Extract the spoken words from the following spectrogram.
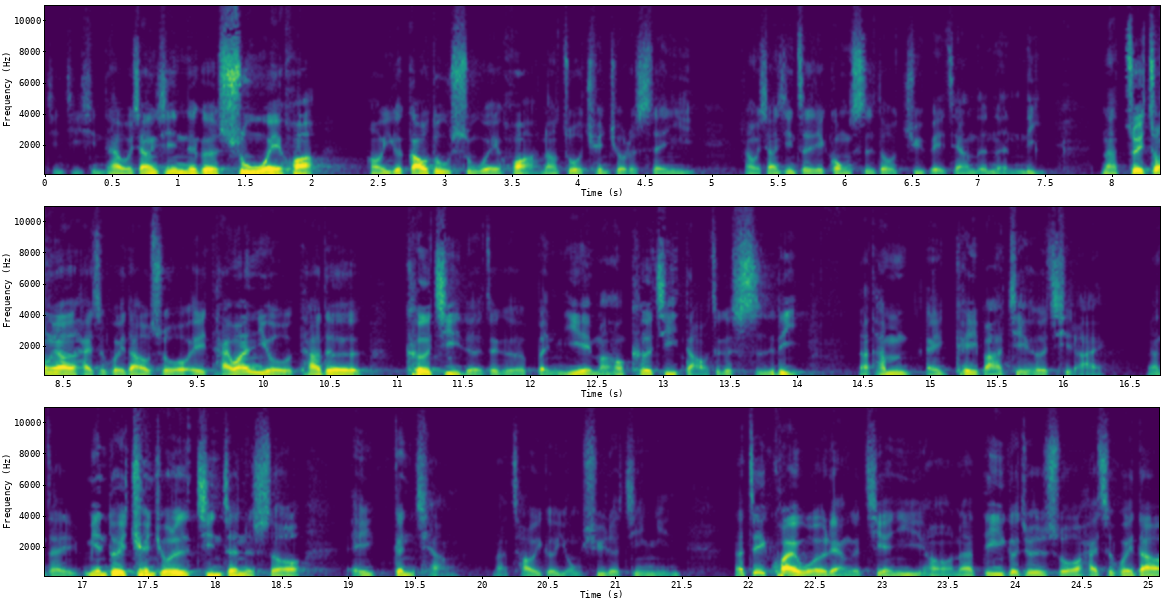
经济形态，我相信那个数位化，好一个高度数位化，然后做全球的生意。那我相信这些公司都具备这样的能力。那最重要的还是回到说，哎，台湾有它的科技的这个本业嘛，哈，科技岛这个实力，那他们哎可以把它结合起来。那在面对全球的竞争的时候，哎更强，那朝一个永续的经营。那这一块我有两个建议哈，那第一个就是说，还是回到，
